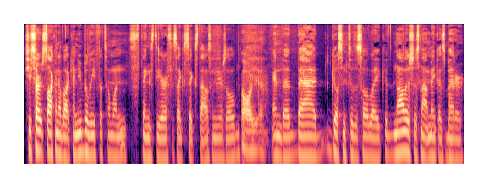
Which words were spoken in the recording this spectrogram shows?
she starts talking about, can you believe that someone thinks the Earth is like six thousand years old? Oh yeah. And the dad goes into this whole like knowledge does not make us better.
